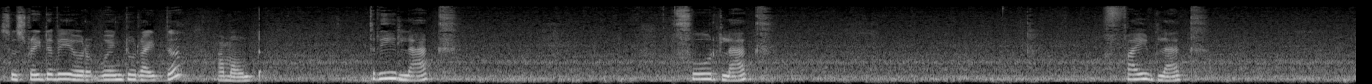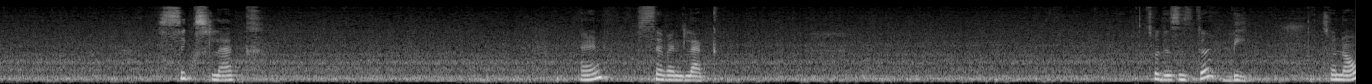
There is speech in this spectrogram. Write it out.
So straight away you're going to write the amount. 3 lakh 4 lakh 5 lakh 6 lakh and 7 lakh. So this is the D. So now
